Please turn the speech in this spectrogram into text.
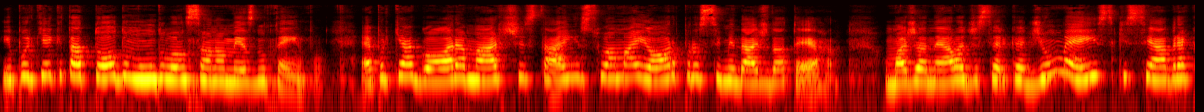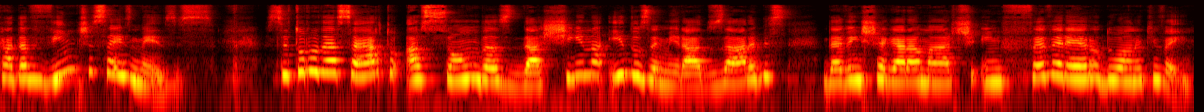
E por que está todo mundo lançando ao mesmo tempo? É porque agora Marte está em sua maior proximidade da Terra, uma janela de cerca de um mês que se abre a cada 26 meses. Se tudo der certo, as sondas da China e dos Emirados Árabes devem chegar a Marte em fevereiro do ano que vem.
